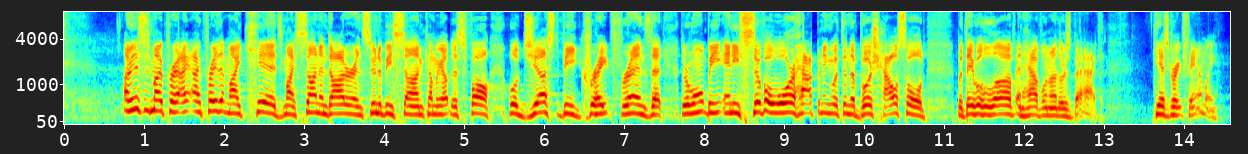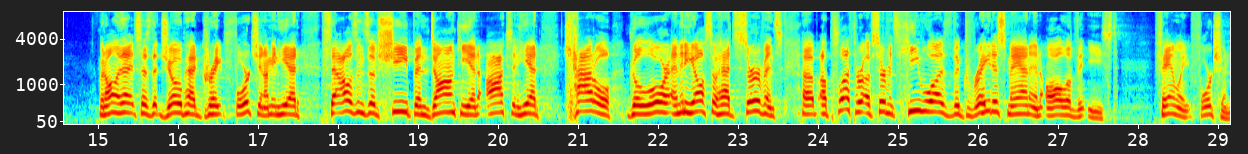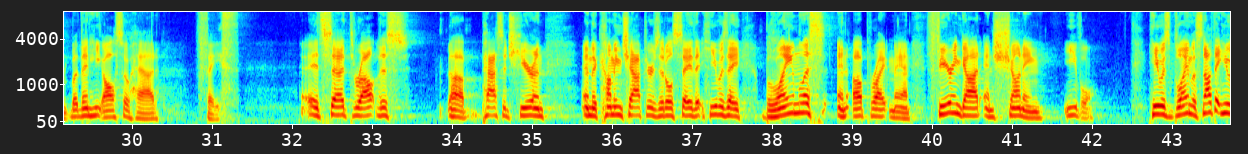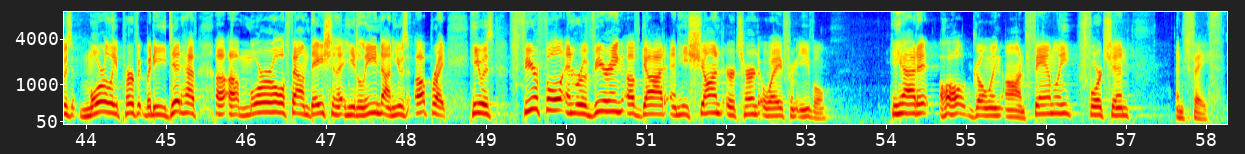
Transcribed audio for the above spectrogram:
I mean, this is my prayer. I, I, pray that my kids, my son and daughter, and soon to be son coming up this fall, will just be great friends, that there won't be any civil war happening within the Bush household, but they will love and have one another's back. He has great family. But not only that, it says that Job had great fortune. I mean, he had thousands of sheep and donkey and oxen. He had cattle galore. And then he also had servants, uh, a plethora of servants. He was the greatest man in all of the East. Family, fortune, but then he also had faith. It's said throughout this uh, passage here and in the coming chapters, it'll say that he was a blameless and upright man, fearing God and shunning evil. he was blameless. Not that he was morally perfect, but he did have a, a, moral foundation that he leaned on. He was upright. He was fearful and revering of God, and he shunned or turned away from evil. He had it all going on family, fortune, and faith.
